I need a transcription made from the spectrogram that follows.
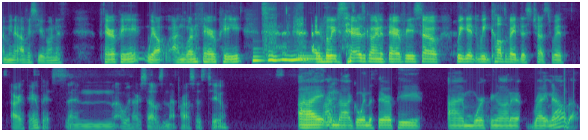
I mean, obviously, you're going to therapy. We all, I'm going to therapy. I believe Sarah's going to therapy. So we get we cultivate this trust with our therapists and with ourselves in that process too. I Right. am not going to therapy. I'm working on it right now, though.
